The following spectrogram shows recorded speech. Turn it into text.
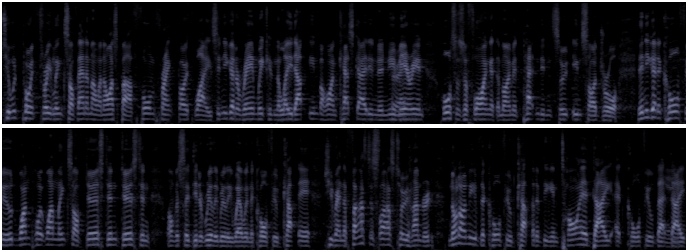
2.3 links off Anamoe and Ice Bath, form Frank both ways. Then you go to Randwick in the lead up, in behind Cascade and Numerian. Horses are flying at the moment. Patton didn't suit inside draw. Then you go to Caulfield, 1.1 links off Durston. Durston obviously did it really, really well in the Caulfield Cup there. She ran the fastest last 200, not only of the Caulfield Cup, but of the entire day at Caulfield that Yeah. day.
